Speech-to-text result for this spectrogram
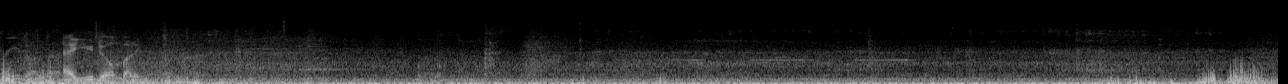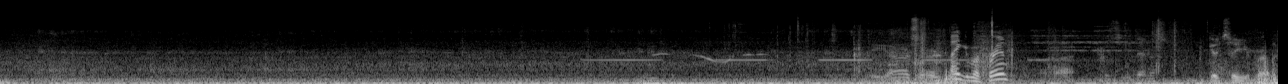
How you doing, Doug? How you doing, buddy? There sir. Thank you, my friend. All right. Good to see you, Dennis. Good to see you, brother.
